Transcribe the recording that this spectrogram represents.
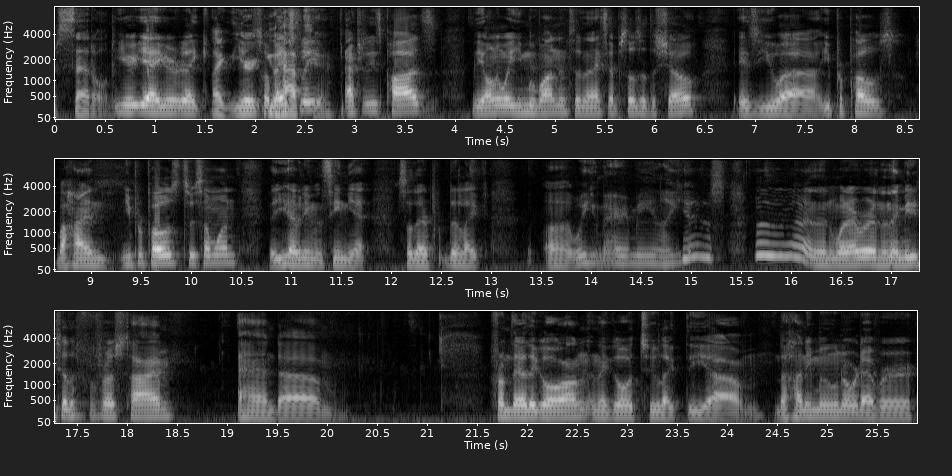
settled. You're yeah, you're like Like you're so you basically after these pods, the only way you move on into the next episodes of the show is you uh you propose behind you propose to someone that you haven't even seen yet. So they're they're like. Uh, will you marry me? Like yes, and then whatever, and then they meet each other for the first time, and um, from there they go on and they go to like the um the honeymoon or whatever,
